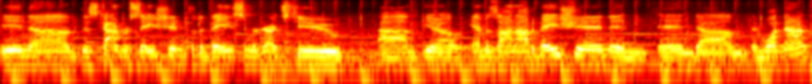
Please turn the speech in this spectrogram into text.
in uh, this conversation for the base in regards to, um, you know, Amazon automation and and um, and whatnot?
